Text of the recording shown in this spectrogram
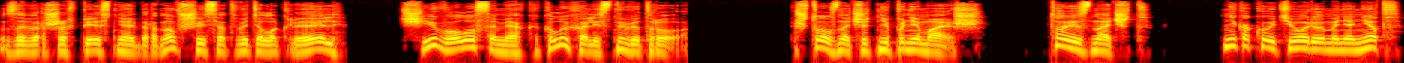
Завершив песню, обернувшись, ответила Клюэль, чьи волосы мягко колыхались на ветру. «Что значит «не понимаешь»?» «То и значит. Никакой теории у меня нет.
